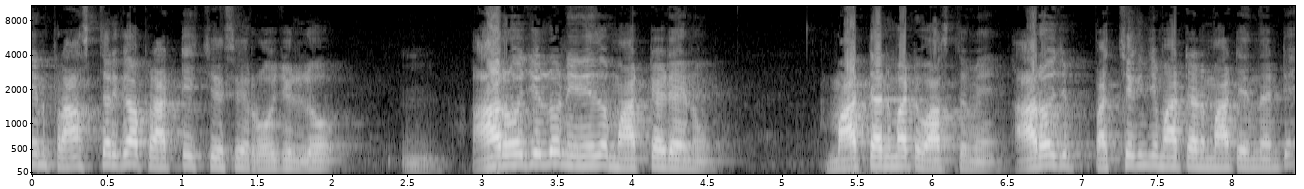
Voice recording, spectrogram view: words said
నేను ప్రాస్తర్గా ప్రాక్టీస్ చేసే రోజుల్లో. ఆ రోజుల్లో నేనేదో మాట్లాడాను. మాట్లాడిన మాట వాస్తవమే. ఆ రోజు ప్రత్యేకించి మాట్లాడిన మాట ఏంటంటే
